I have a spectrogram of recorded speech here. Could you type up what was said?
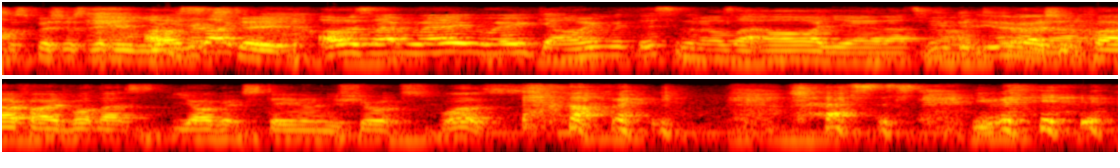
suspicious looking I was yogurt like, stain. I was like, where, where are you going with this? And then I was like, oh yeah, that's You, you never actually clarified what that yogurt stain on your shorts was. I mean, that's just, you,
